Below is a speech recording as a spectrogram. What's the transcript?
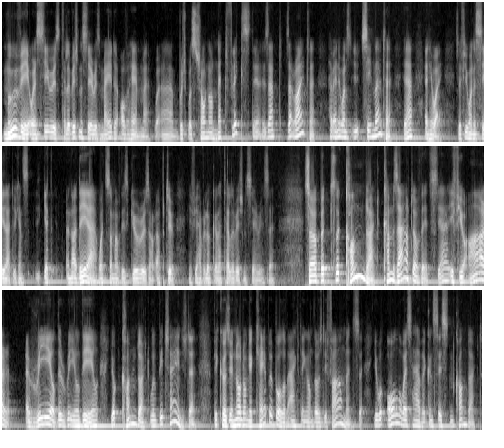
movie or a series, television series made of him, uh, which was shown on Netflix. Is that, is that right? Uh, have anyone seen that? Uh, yeah? Anyway, so if you want to see that, you can get an idea what some of these gurus are up to if you have a look at a television series. Uh. So, but the conduct comes out of this. Yeah? If you are a real, the real deal, your conduct will be changed uh, because you're no longer capable of acting on those defilements. You will always have a consistent conduct.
